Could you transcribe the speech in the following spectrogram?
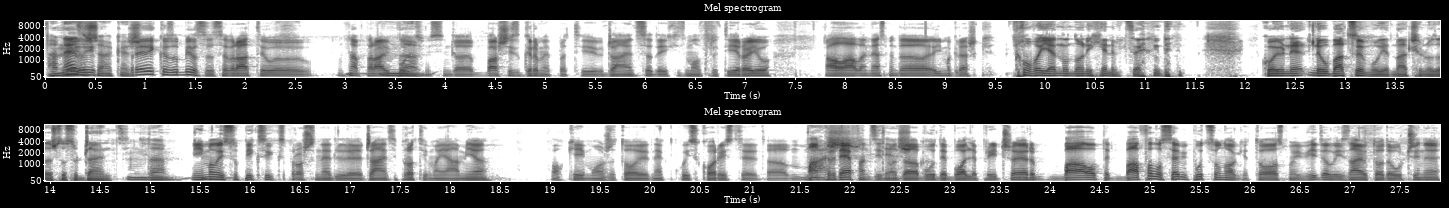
pa ne znam šta kažeš. Prilika za Bilsa da se vrate u, na pravi put. Da. Mislim da baš izgrme protiv Giantsa, da ih izmaltretiraju. Ali Allen ne sme da ima greške. Ovo je jedna od onih NFC gde, koju ne, ne ubacujemo ujednačeno zato što su Giants. Da. Imali su pick six prošle nedelje Giantsi protiv Majamija. Ok, možda to je neko ko iskoriste, da, makar defanzivno da bude bolja priča, jer ba, opet, Buffalo sebi puca u noge, to smo i videli i znaju to da učine.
